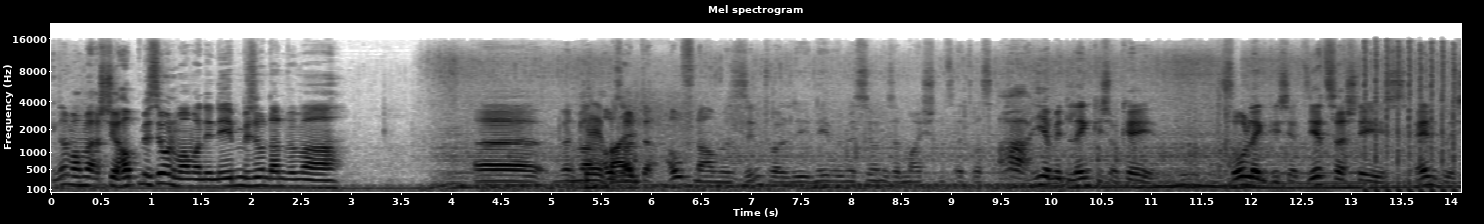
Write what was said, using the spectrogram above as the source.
Dann machen wir erst die Hauptmission, dann machen wir die Nebenmission dann, wenn wir äh, wenn wir Okay, außerhalb weil- der Aufnahme sind, weil die Nebenmission ist ja meistens etwas. Ah, hier mit lenkig, okay. So lenkig jetzt, jetzt verstehe ich's. Endlich.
